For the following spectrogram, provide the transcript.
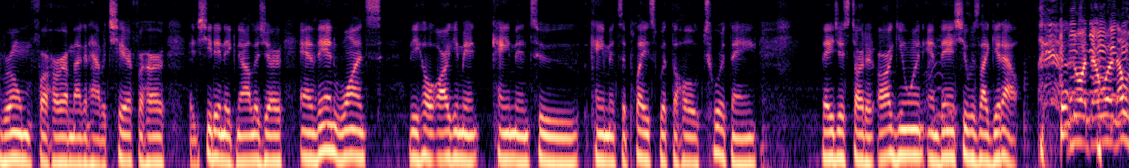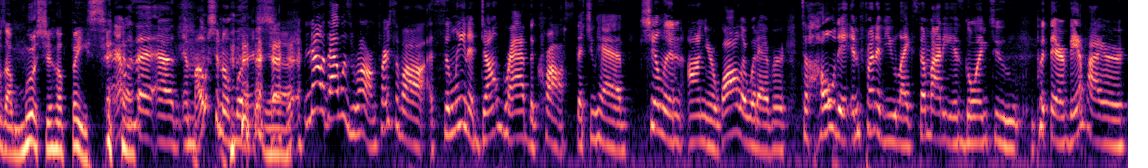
room for her. I'm not going to have a chair for her. And she didn't acknowledge her. And then once the whole argument came into came into place with the whole tour thing, they just started arguing, and then she was like, "Get out." You know what that was? That was a mush in her face. That was a, a emotional mush. No, that was wrong. First of all, Syleena, don't grab the cross that you have chilling on your wall or whatever to hold it in front of you like somebody is going to put their vampire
